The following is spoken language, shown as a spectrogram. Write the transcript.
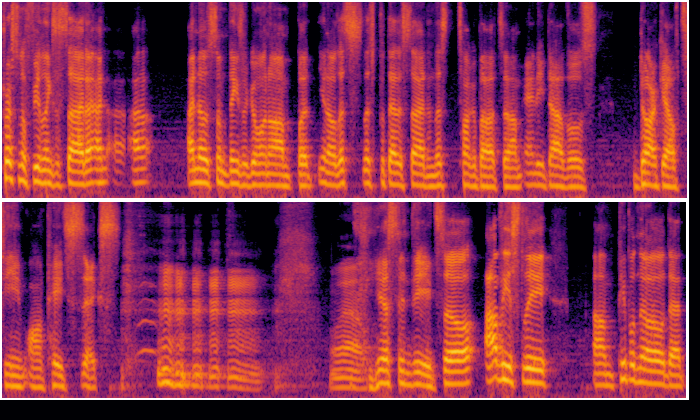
personal feelings aside, I, I I I know some things are going on, but you know, let's let's put that aside and let's talk about um, Andy Davo's Dark Elf team on page six. wow. Yes, indeed. So obviously, um, people know that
